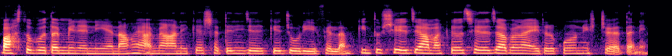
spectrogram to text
বাস্তবতা মেনে নিয়ে না হয়। আমি আনিকের সাথে নিজেকে জড়িয়ে ফেললাম। কিন্তু সে যে আমাকেও ছেড়ে যাবে না, এটার কোনো নিশ্চয়তা নেই।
